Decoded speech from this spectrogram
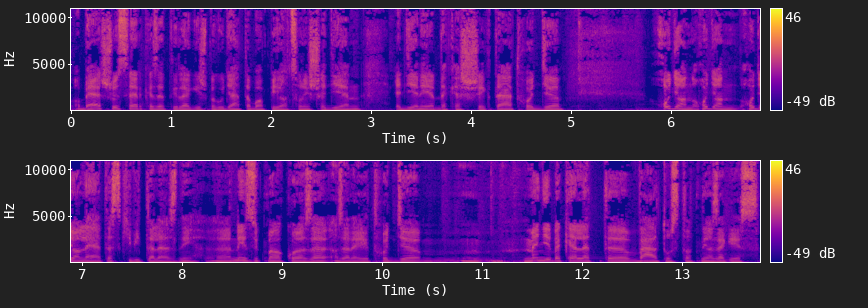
a belső szerkezetileg is, meg úgy általában a piacon is egy ilyen, egy ilyen érdekesség. Tehát, hogy uh, hogyan, hogyan, hogyan lehet ezt kivitelezni? Nézzük meg akkor az, az elejét, hogy mennyibe kellett változtatni az egész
